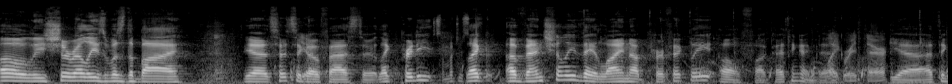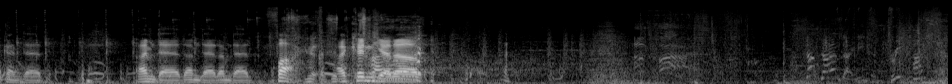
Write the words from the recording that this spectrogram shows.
Holy Shurelya's was the buy. Yeah, it starts to go faster. Like pretty much is like eventually they line up perfectly. Oh fuck, I think I'm dead. Like right there. Yeah, I think I'm dead. I'm dead, I'm dead, I'm dead. Fuck. I couldn't get up. Sometimes I need to treat myself.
